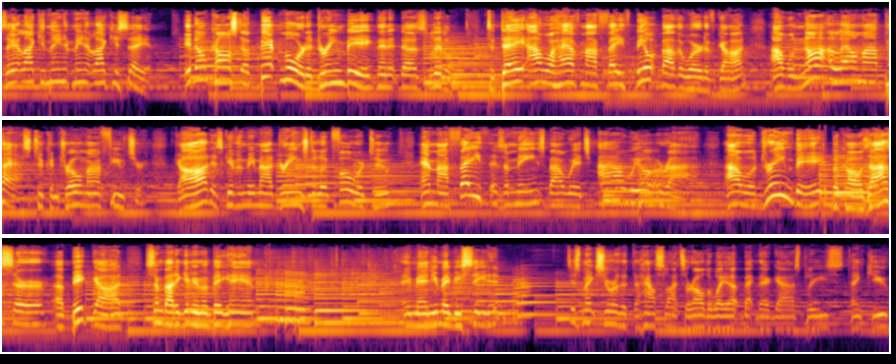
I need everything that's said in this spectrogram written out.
Say it like you mean it, mean it like you say it. It don't cost a bit more to dream big than it does little. Today I will have my faith built by the Word of God. I will not allow my past to control my future. God has given me my dreams to look forward to, and my faith is a means by which I will arrive. I will dream big because I serve a big God. Somebody give him a big hand. Amen. You may be seated. Just make sure that the house lights are all the way up back there, guys, please. Thank you.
